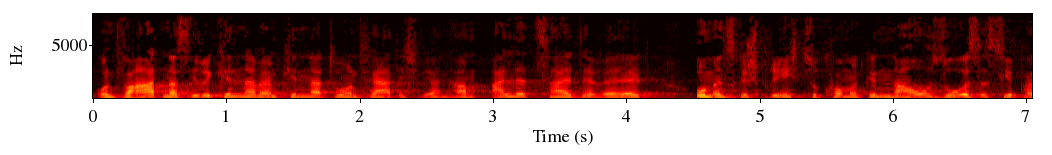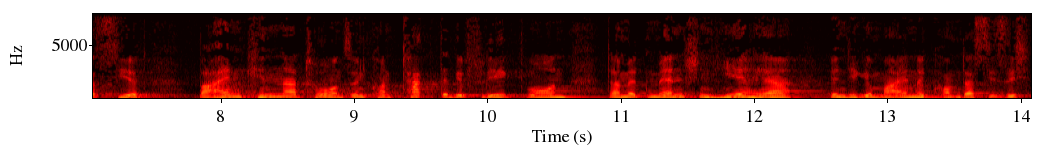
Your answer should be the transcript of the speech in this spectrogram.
und warten, dass ihre Kinder beim Kinderton fertig werden, haben alle Zeit der Welt, um ins Gespräch zu kommen. Und genau so ist es hier passiert. Beim Kinderton sind Kontakte gepflegt worden, damit Menschen hierher in die Gemeinde kommen, dass sie sich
